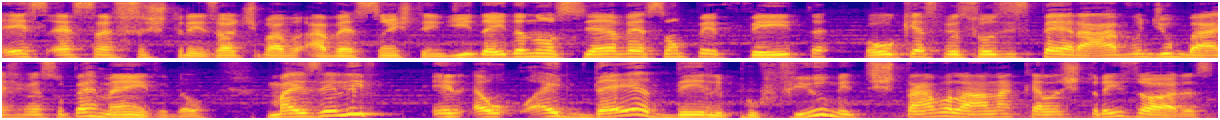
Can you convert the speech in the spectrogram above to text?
essas, essas três horas, tipo a, a, versão estendida, ainda não ser a versão perfeita ou que as pessoas esperavam de um Batman vs Superman, entendeu? Mas ele ele, a ideia dele pro filme estava lá naquelas três horas.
